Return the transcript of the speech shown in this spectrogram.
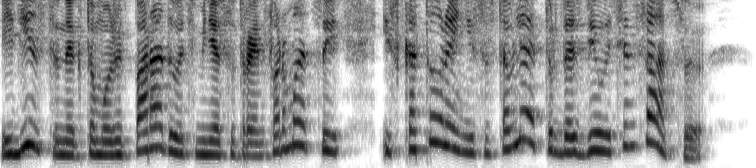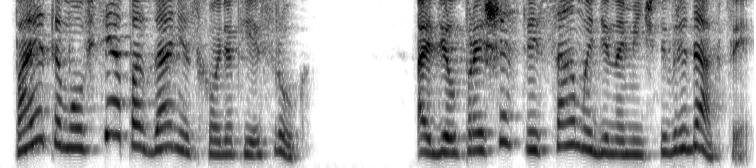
единственная, кто может порадовать меня с утра информацией, из которой не составляет труда сделать сенсацию, Поэтому все опоздания сходят ей с рук. Отдел происшествий самый динамичный в редакции,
